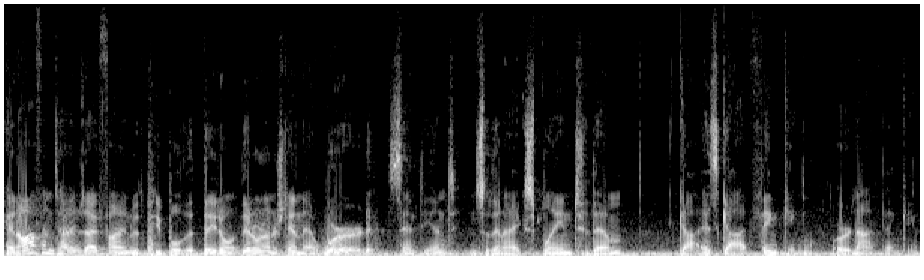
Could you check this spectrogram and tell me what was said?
and oftentimes I find with people that they don't they don't understand that word sentient, and so then I explain to them, God is God thinking or not thinking,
